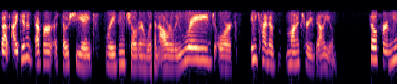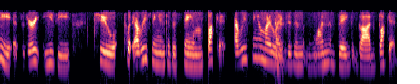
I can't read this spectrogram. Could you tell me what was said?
but I didn't ever associate raising children with an hourly wage or any kind of monetary value. So for me, it's very easy to put everything into the same bucket. Everything in my life is in one big God bucket.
